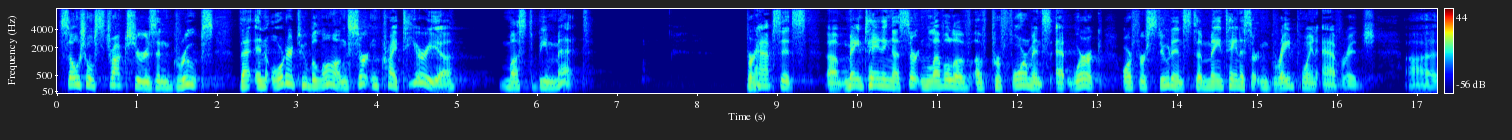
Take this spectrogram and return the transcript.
Social structures and groups that in order to belong, certain criteria must be met. Perhaps it's uh, maintaining a certain level of, of performance at work or for students to maintain a certain grade point average uh,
